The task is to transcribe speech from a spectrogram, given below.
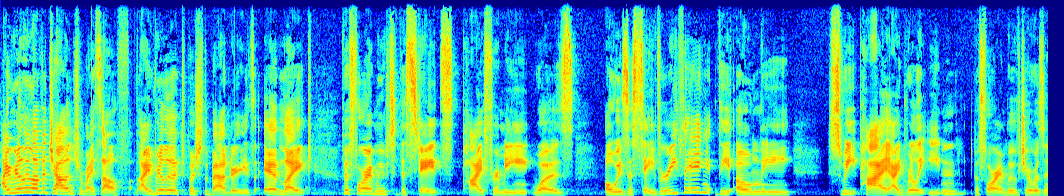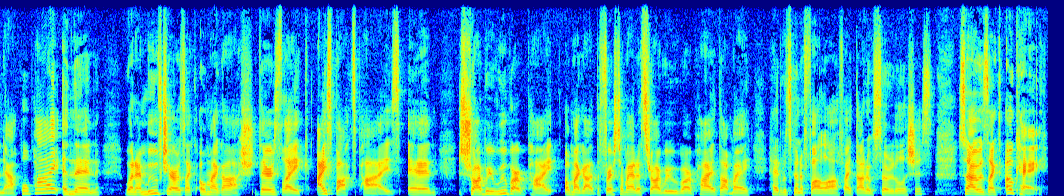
I really love a challenge for myself. I really like to push the boundaries. And like before I moved to the States, pie for me was always a savory thing. The only sweet pie I'd really eaten before I moved here was an apple pie. And then when I moved here, I was like, oh my gosh, there's like icebox pies and strawberry rhubarb pie. Oh my God, the first time I had a strawberry rhubarb pie, I thought my head was gonna fall off. I thought it was so delicious. So I was like, okay.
